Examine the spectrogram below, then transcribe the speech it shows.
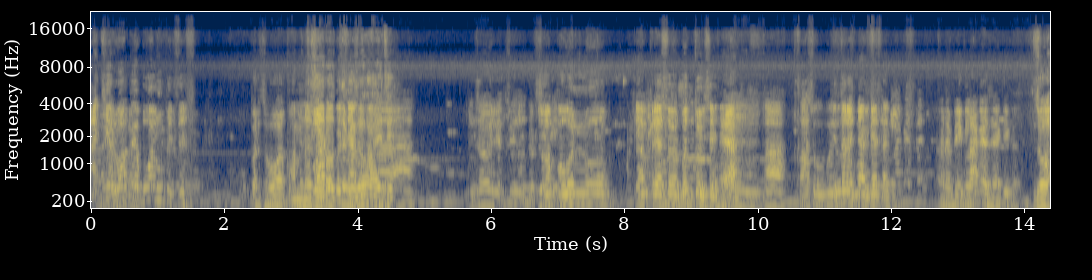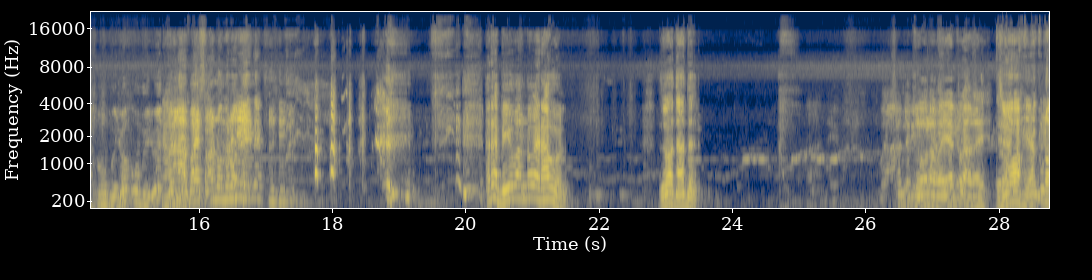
આખી રોપે બોલ ઉપર છે. ઉપર જોવો તો. આમ નજારો તમે જો અહીંથી. પવનનું ટેમ્પરેચર બધું છે. હા? પાછું ઊભું એ જો. તરત દેતા અરે બીક લાગે છે હકીકત. જો. ઊભું રહ્યો ઊભું રહ્યો. ના, ભાઈ સાનો મનો થઈને અરે બેવા નો હોય રાહુલ. જો દાદર. જો એકલા ભાઈ. જો એકલો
